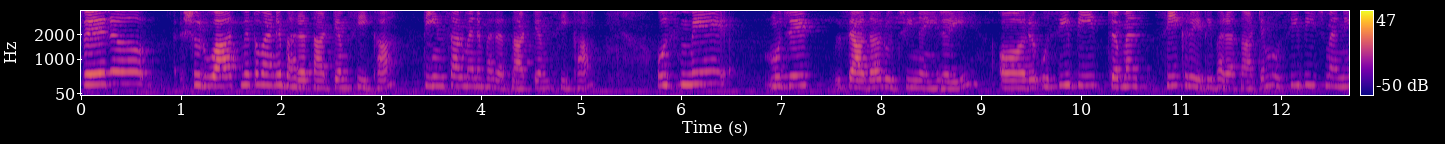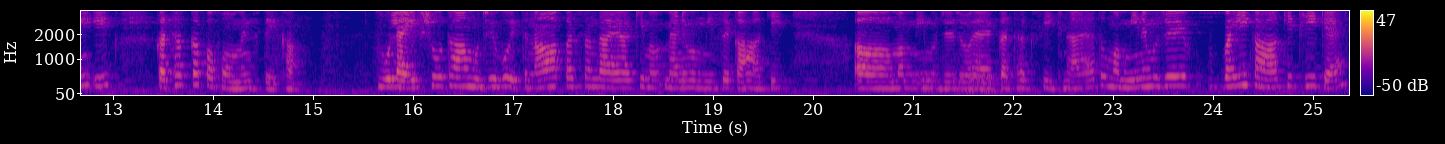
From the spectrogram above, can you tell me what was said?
फिर शुरुआत में तो मैंने भरतनाट्यम सीखा तीन साल मैंने भरतनाट्यम सीखा। उसमें मुझे ज़्यादा रुचि नहीं रही और उसी बीच जब मैं सीख रही थी भरतनाट्यम उसी बीच मैंने एक कथक का परफॉर्मेंस देखा। वो लाइव शो था मुझे वो इतना पसंद आया कि मैंने मम्मी से कहा कि आ, मम्मी मुझे जो है कथक सीखना है। तो मम्मी ने मुझे वही कहा कि ठीक है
